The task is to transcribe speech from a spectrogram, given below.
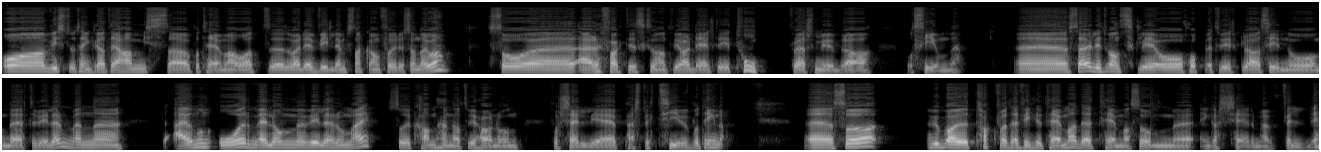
Og hvis du tenker at jeg har missa på temaet, og at det var det Wilhelm snakka om forrige søndag òg, så eh, er det faktisk sånn at vi har delt det i to, for det er så mye bra å si om det. Eh, så er det litt vanskelig å hoppe etter Wirkola og si noe om det etter Wilhelm, men eh, det er jo noen år mellom Wilhelm og meg, så det kan hende at vi har noen forskjellige perspektiver på ting, da. Eh, så jeg vil bare takke for at jeg fikk det temaet. Det er et tema som engasjerer meg veldig.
